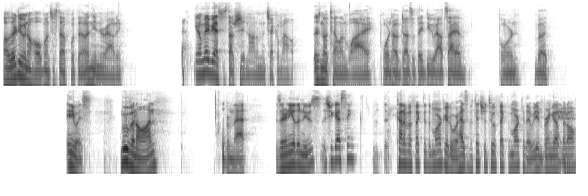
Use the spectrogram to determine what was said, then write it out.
Oh, they're doing a whole bunch of stuff with the onion routing. You know, maybe I should stop shitting on them and check them out. There's no telling why Pornhub does what they do outside of porn, but anyways, moving on from that. Is there any other news that you guys think kind of affected the market or has the potential to affect the market that we didn't bring up at all?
